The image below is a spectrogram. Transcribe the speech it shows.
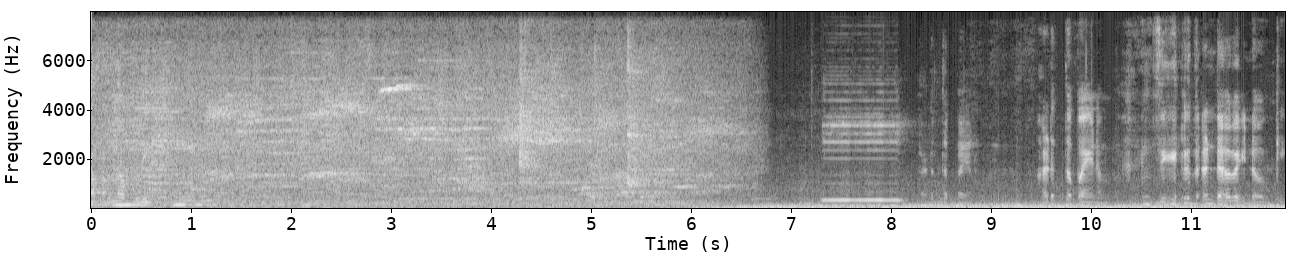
அப்புறம் தான் குடி அடுத்த பயணம். அடுத்த பயணம். ஜிகிர் தண்டாவை நோக்கி.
